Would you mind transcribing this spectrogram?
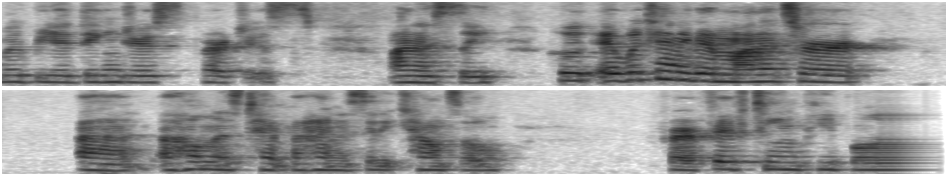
would be a dangerous purchase honestly. Who we can't even monitor uh, a homeless tent behind a city council for 15 people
